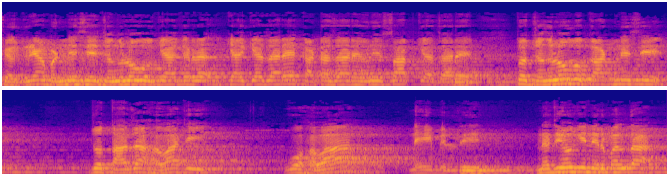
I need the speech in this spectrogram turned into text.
फैक्ट्रियाँ बढ़ने से जंगलों को क्या कर रहा, क्या किया जा रहा है? काटा जा रहा है, उन्हें साफ़ किया जा रहा है। तो जंगलों को काटने से जो ताज़ा हवा थी, वो हवा नहीं मिल रही। नदियों की निर्मलता,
